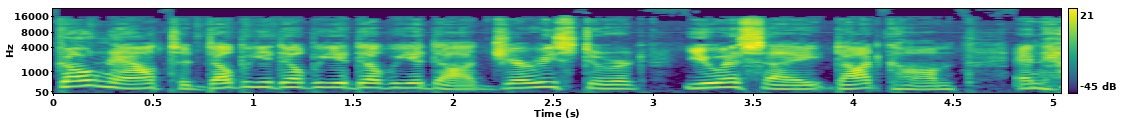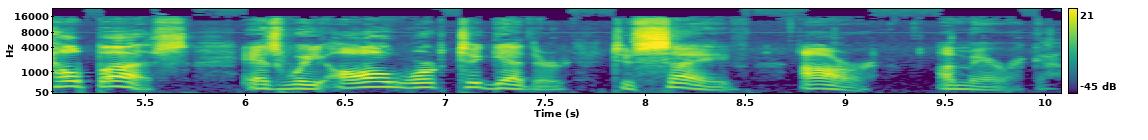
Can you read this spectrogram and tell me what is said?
go now to www.jerrystewartusa.com and help us as we all work together to save our America.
